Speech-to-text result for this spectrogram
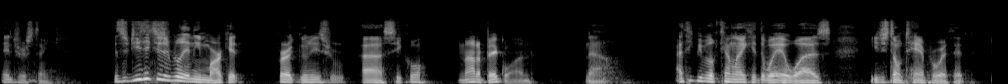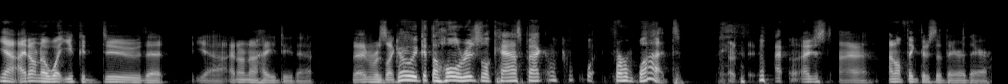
Interesting. Is there, do you think there's really any market for a Goonies uh, sequel? not a big one No. I think people kind of like it the way it was. You just don't tamper with it. yeah i don't know what you could do that yeah i don't know how you do that everyone's like oh we get the whole original cast back I'm like, what, for what I, I just uh, i don't think there's a there there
